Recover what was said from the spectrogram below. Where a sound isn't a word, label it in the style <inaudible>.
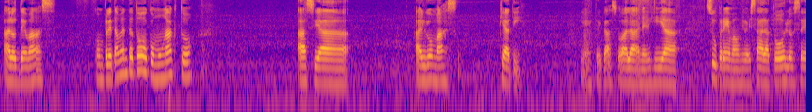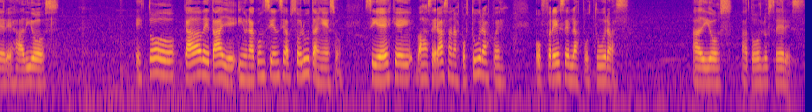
a los demás, completamente todo como un acto hacia algo más que a ti. Y en este caso a la energía suprema, universal, a todos los seres, a Dios. Es todo, cada detalle y una conciencia absoluta en eso. Si es que vas a hacer asanas, posturas, pues ofreces las posturas a Dios, a todos los seres.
